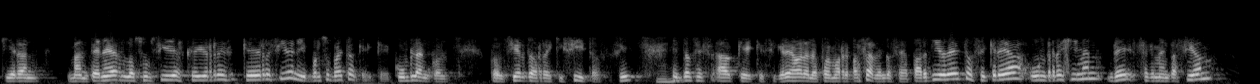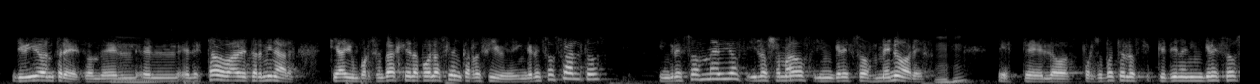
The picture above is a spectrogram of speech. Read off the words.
quieran mantener los subsidios que, que reciben y, por supuesto, que, cumplan con, con ciertos requisitos, ¿sí? Entonces, ah, que, si querés ahora lo podemos repasar. Entonces, a partir de esto se crea un régimen de segmentación dividido en tres, donde el, mm. el, Estado va a determinar que hay un porcentaje de la población que recibe ingresos altos, ingresos medios y los llamados ingresos menores. Este, los, por supuesto, los que tienen ingresos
